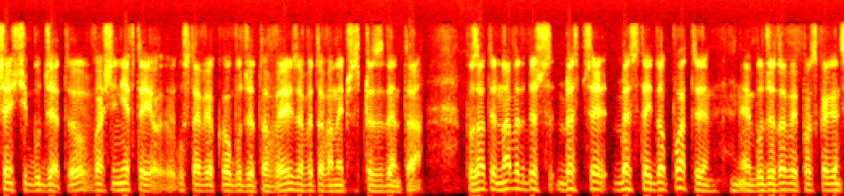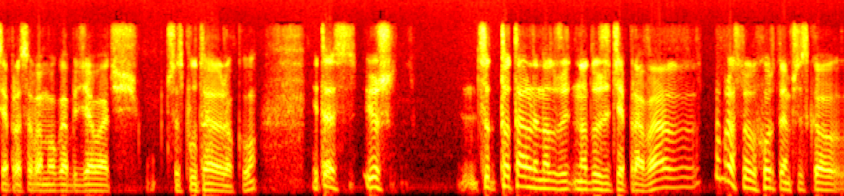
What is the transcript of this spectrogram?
części budżetu, właśnie nie w tej ustawie okołobudżetowej, zawetowanej przez prezydenta. Poza tym nawet bez, bez, bez tej dopłaty budżetowej Polska Agencja Prasowa mogłaby działać przez półtora roku. I to jest już totalne nadużycie prawa. Po prostu hurtem wszystko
